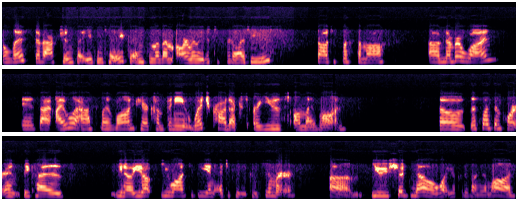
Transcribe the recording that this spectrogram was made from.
a list of actions that you can take, and some of them are related to fertilizer use. So I'll just list them off. Um, number one is that I will ask my lawn care company which products are used on my lawn. So this one's important because you know you don't you want to be an educated consumer. Um, you should know what you're putting on your lawn,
